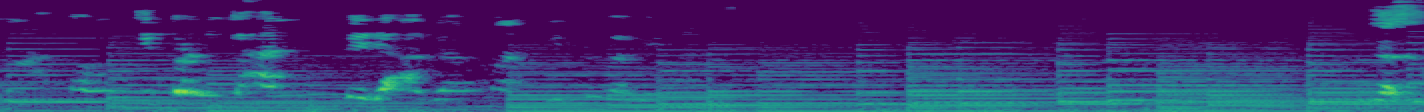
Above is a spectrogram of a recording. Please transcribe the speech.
atau mungkin pernikahan beda agama kalian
